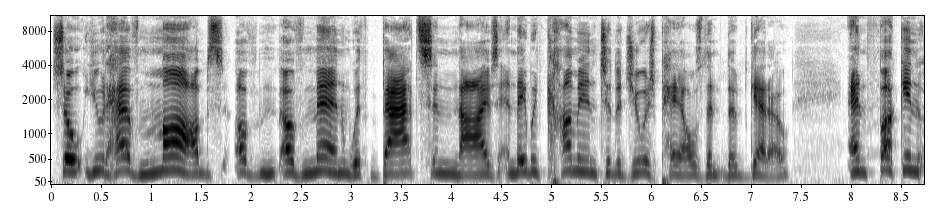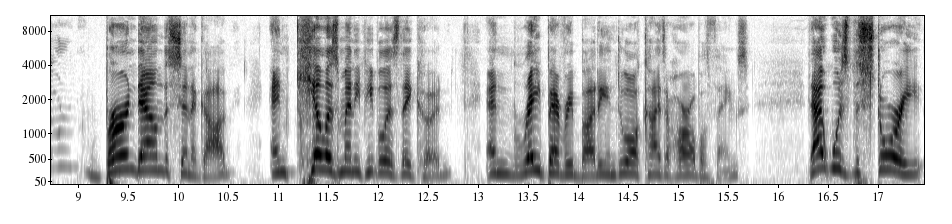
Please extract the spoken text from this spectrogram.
So you'd have mobs of of men with bats and knives, and they would come into the Jewish pales, the, the ghetto, and fucking burn down the synagogue and kill as many people as they could and rape everybody and do all kinds of horrible things. That was the story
